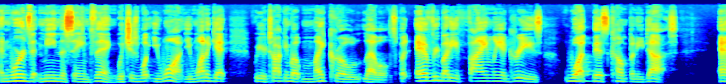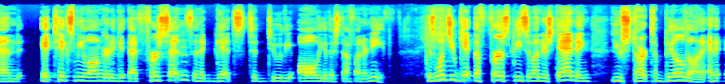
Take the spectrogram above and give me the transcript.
and words that mean the same thing, which is what you want. You want to get where you're talking about micro levels, but everybody finally agrees what this company does. And it takes me longer to get that first sentence than it gets to do the all the other stuff underneath. Because once you get the first piece of understanding, you start to build on it and it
